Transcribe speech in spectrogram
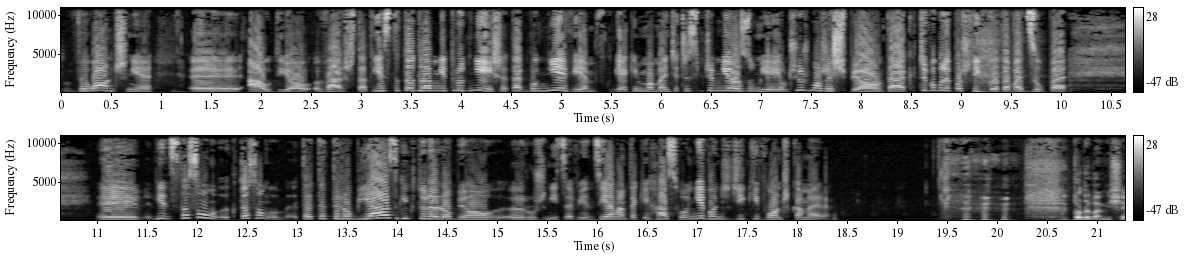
wyłącznie y, audio warsztat, jest to, dla mnie trudniejsze, tak, bo nie wiem w jakim momencie, czy, czym nie rozumieją, czy już może śpią, tak, czy w ogóle poszli gotować zupę. Y, więc to są, to są te, te drobiazgi, które robią różnicę. Więc ja mam takie hasło: nie bądź dziki, włącz kamerę. Podoba mi się,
